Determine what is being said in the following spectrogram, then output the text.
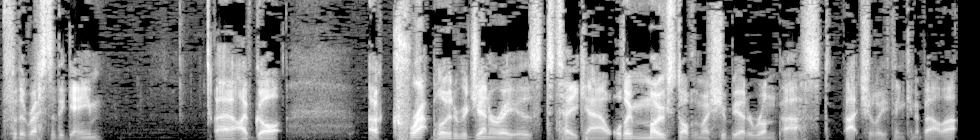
for the rest of the game. Uh, I've got a crap load of regenerators to take out, although most of them I should be able to run past, actually, thinking about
